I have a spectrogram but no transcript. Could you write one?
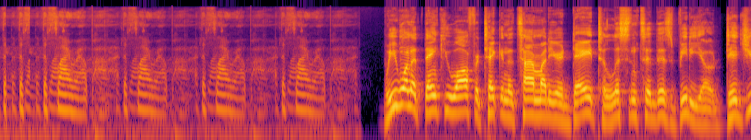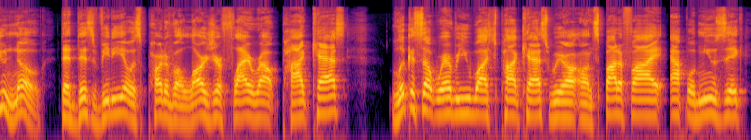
the, the, the fly route pod. The fly route pod. The fly route pod. The fly route pod. We want to thank you all for taking the time out of your day to listen to this video. Did you know that this video is part of a larger Fly Route podcast? Look us up wherever you watch podcasts. We are on Spotify, Apple Music,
